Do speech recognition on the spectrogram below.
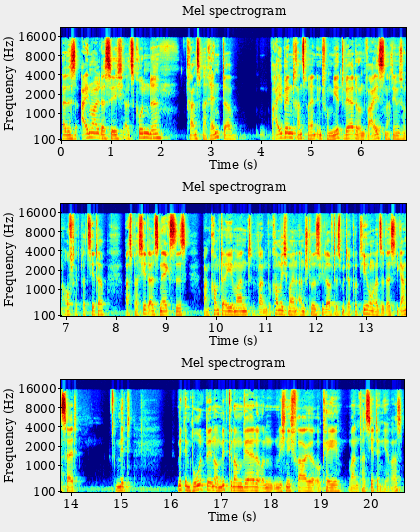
Also das ist einmal, dass ich als Kunde transparent dabei bin, transparent informiert werde und weiß, nachdem ich so einen Auftrag platziert habe, was passiert als nächstes, wann kommt da jemand, wann bekomme ich meinen Anschluss, wie läuft das mit der Portierung, also dass ich die ganze Zeit mit mit im Boot bin und mitgenommen werde und mich nicht frage, okay, wann passiert denn hier was?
